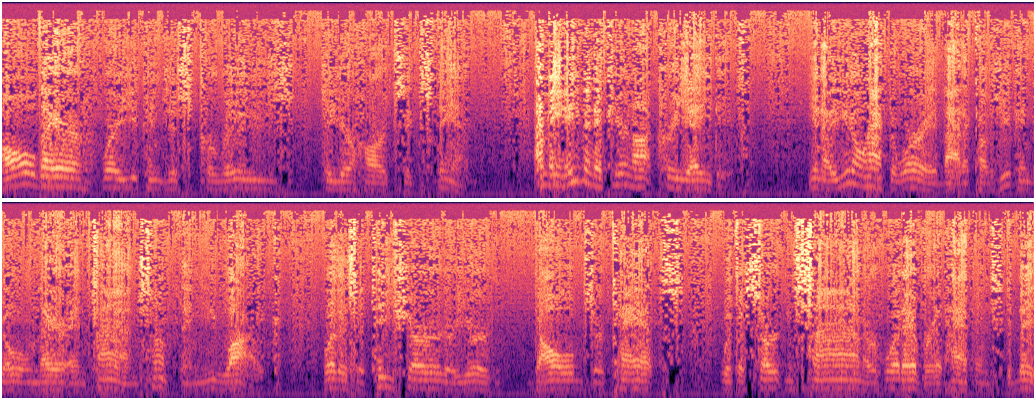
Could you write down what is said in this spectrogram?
All there where you can just peruse to your heart's extent. I mean, even if you're not creative, you know, you don't have to worry about it because you can go on there and find something you like, whether it's a T-shirt or your dogs or cats with a certain sign or whatever it happens to be.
